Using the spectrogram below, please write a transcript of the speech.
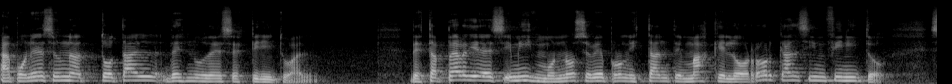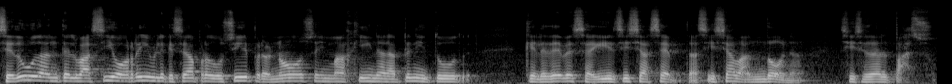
a ponerse en una total desnudez espiritual. De esta pérdida de sí mismo no se ve por un instante más que el horror casi infinito. Se duda ante el vacío horrible que se va a producir, pero no se imagina la plenitud que le debe seguir si se acepta, si se abandona, si se da el paso.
